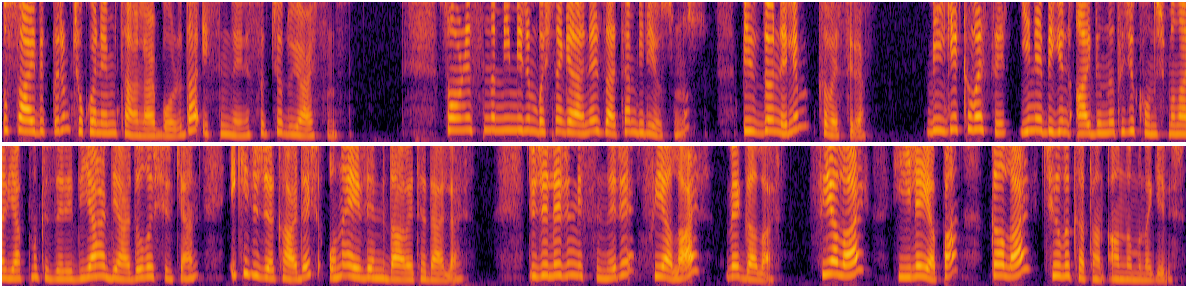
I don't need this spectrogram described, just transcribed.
Bu saydıklarım çok önemli tanrılar bu arada. İsimlerini sıkça duyarsınız. Sonrasında Mimir'in başına gelenleri zaten biliyorsunuz. Biz dönelim Kvasir'e. Bilge Kvasir yine bir gün aydınlatıcı konuşmalar yapmak üzere diğer diğer dolaşırken iki cüce kardeş onu evlerine davet ederler. Cücelerin isimleri Fiyalar ve Galar. Fiyalar hile yapan, Galar çığlık atan anlamına gelir.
